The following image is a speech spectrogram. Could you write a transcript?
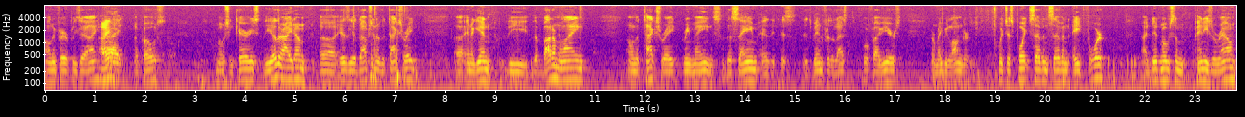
All in favor, please say aye. Honor. Aye. Opposed? Motion carries. The other item uh, is the adoption of the tax rate. Uh, And again, the, the bottom line on the tax rate remains the same as it is, it's been for the last four or five years, or maybe longer, which is .7784. I did move some pennies around.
